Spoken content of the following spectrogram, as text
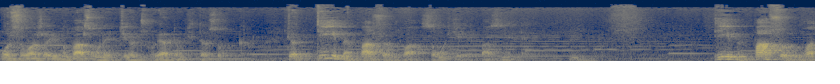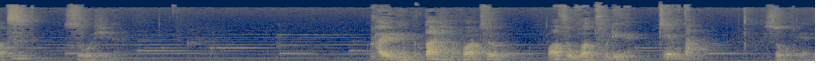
我实话说，一本巴蜀的几个主要东西都是我搞。就第一本巴蜀文化是我写的，八十年代。嗯。第一本巴蜀文化志是我写的，还有两本大型的画册，《巴蜀文化图典》这样大，是我编的。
